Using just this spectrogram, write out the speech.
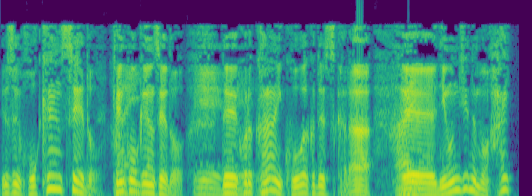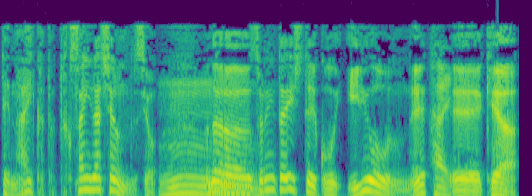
要するに保険制度、健康保険制度、はい、で、これかなり高額ですから、はい、えー、日本人でも入ってない方、たくさんいらっしゃるんですよ。だから、それに対して、こう、医療のね、はい、えー、ケア、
